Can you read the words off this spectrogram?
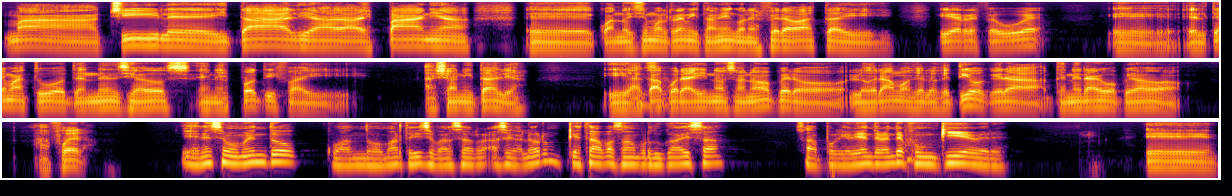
más Chile, Italia, España. Eh, cuando hicimos el remix también con Esfera Basta y, y RFV, eh, el tema tuvo tendencia 2 en Spotify allá en Italia. Y acá por ahí no sonó, pero logramos el objetivo que era tener algo pegado afuera. Y en ese momento, cuando Marte dice para hacer hace calor, ¿qué estaba pasando por tu cabeza? O sea, porque evidentemente fue un quiebre. Eh,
